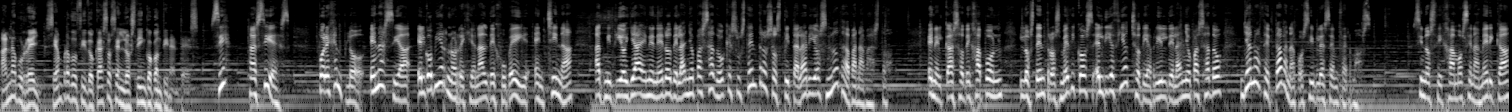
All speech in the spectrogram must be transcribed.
Anna Burrell, se han producido casos en los cinco continentes. Sí, así es. Por ejemplo, en Asia, el gobierno regional de Hubei, en China, admitió ya en enero del año pasado que sus centros hospitalarios no daban abasto. En el caso de Japón, los centros médicos el 18 de abril del año pasado ya no aceptaban a posibles enfermos. Si nos fijamos en América,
